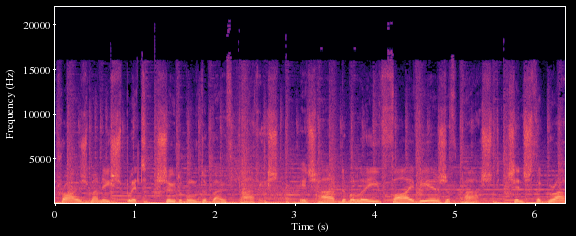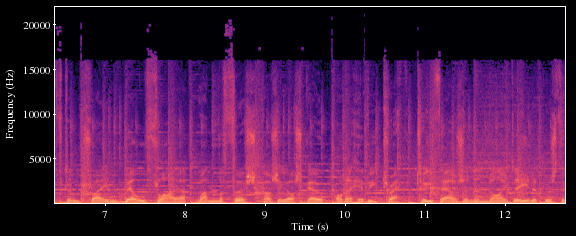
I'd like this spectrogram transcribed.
prize money split suitable to both parties. It's hard to believe five years have passed since the Grafton trained Belflyer won the first Kosciuszko on a heavy track. 2019 it was the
